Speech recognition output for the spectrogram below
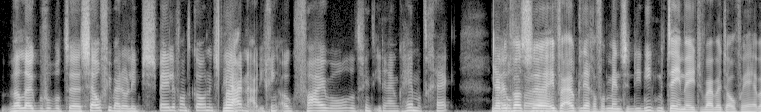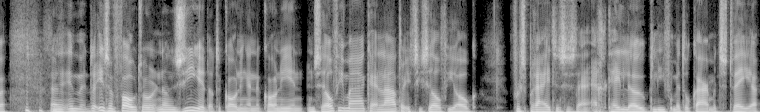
Wel leuk bijvoorbeeld selfie bij de Olympische Spelen van het Koningspaar. Ja. Nou, die ging ook viral. Dat vindt iedereen ook helemaal te gek. Ja, dat Of, was eh, eh, even uitleggen voor mensen die niet meteen weten waar we het over hebben. Eh, in- er is een foto en dan zie je dat de koning en de koningin een selfie maken. En later is die selfie ook verspreid. En ze zijn eigenlijk heel leuk, lief met elkaar, met z'n tweeën.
